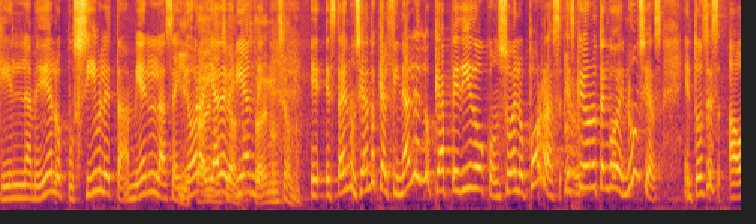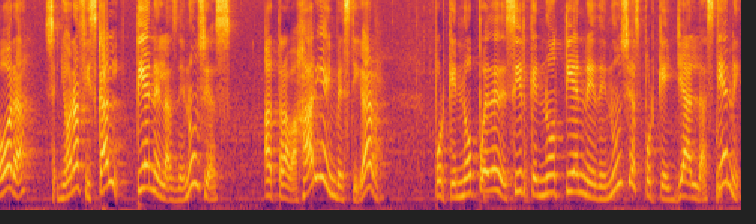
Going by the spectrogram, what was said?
en la medida de lo posible también la señora ya deberían está denunciando. Eh, está denunciando que al final es lo que ha pedido Consuelo Porras, es que yo no tengo denuncias. Entonces ahora, señora fiscal, tiene las denuncias a trabajar y a investigar porque no puede decir que no tiene denuncias porque ya las tiene,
